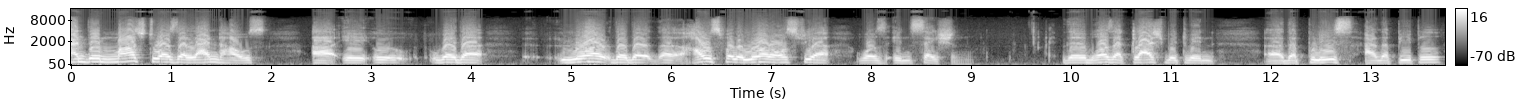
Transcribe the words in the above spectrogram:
and they marched towards the land house uh, a, where the lower the, the, the house for the lower Austria was in session. There was a clash between uh, the police and the people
